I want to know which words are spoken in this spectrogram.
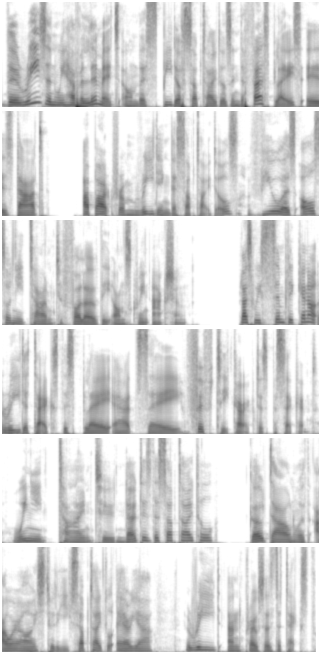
The reason we have a limit on the speed of subtitles in the first place is that Apart from reading the subtitles, viewers also need time to follow the on-screen action. Plus, we simply cannot read a text display at, say, 50 characters per second. We need time to notice the subtitle, go down with our eyes to the subtitle area, read and process the text.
